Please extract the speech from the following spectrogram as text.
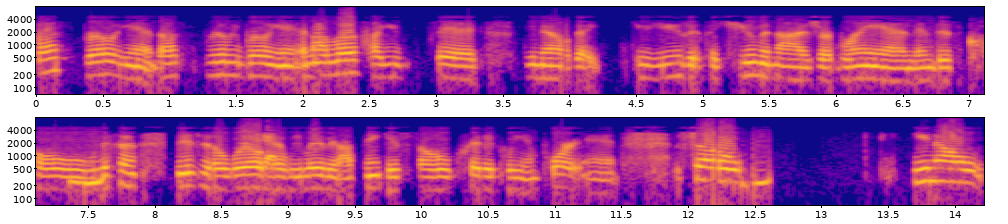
That's brilliant. That's really brilliant. And I love how you said, you know, that you use it to humanize your brand in this cold mm-hmm. digital world yeah. that we live in. I think is so critically important. So, mm-hmm. you know,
